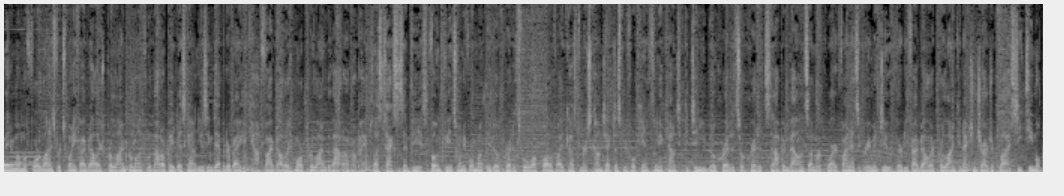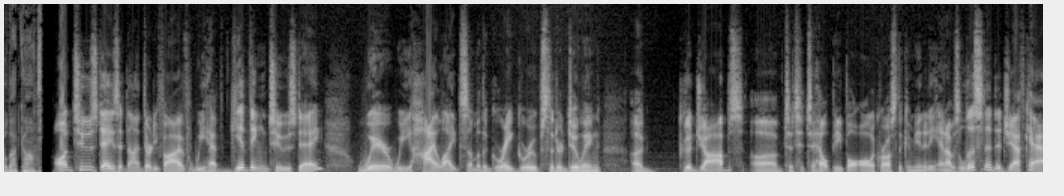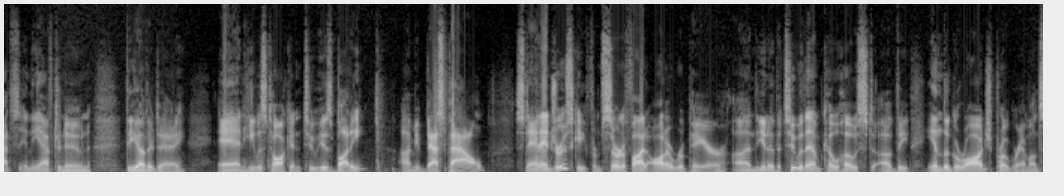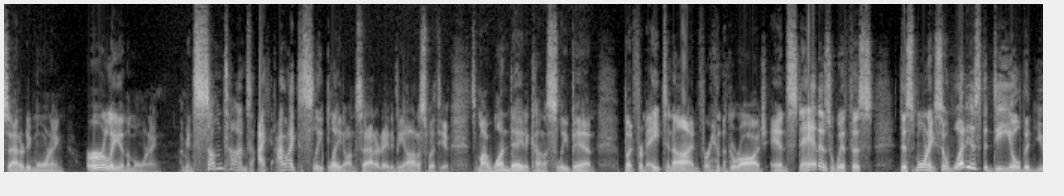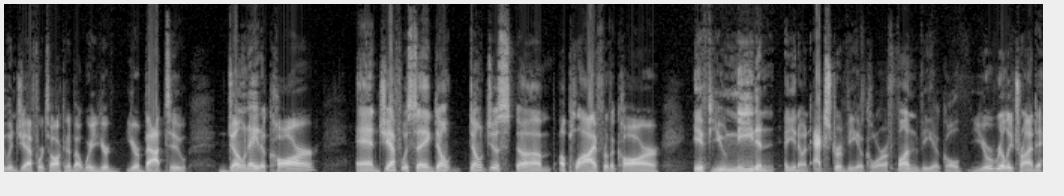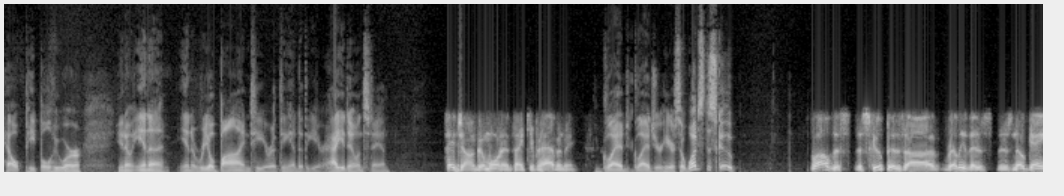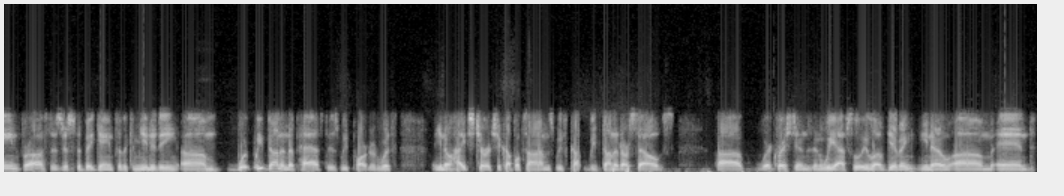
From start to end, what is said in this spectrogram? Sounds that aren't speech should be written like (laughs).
Minimum of four lines for $25 per line per month with auto pay discount using debit or bank account. $5 more per line without auto pay, plus taxes and fees. Phone fee at 24 monthly bill credits for all well qualified customers. Contact us before canceling account to continue bill credits or credit stop and balance on required finance agreement due. $35 per line connection charge apply. Ctmobile.com. On Tuesdays at 9:35, we have Giving Tuesday, where we highlight some of the great groups that are doing uh, good jobs uh, to, to, to help people all across the community. And I was listening to Jeff Katz in the afternoon the other day, and he was talking to his buddy, I mean, best pal, Stan Andruski from Certified Auto Repair. Uh, and, you know, the two of them co host uh, the In the Garage program on Saturday morning, early in the morning. I mean, sometimes I, I like to sleep late on Saturday, to be honest with you. It's my one day to kind of sleep in. But from 8 to 9 for In the Garage. And Stan is with us this morning. So, what is the deal that you and Jeff were talking about where you're, you're about to donate a car? And Jeff was saying, don't, don't just um, apply for the car if you need an you know an extra vehicle or a fun vehicle you're really trying to help people who are you know in a in a real bind here at the end of the year. How you doing stan? Hey john good morning. Thank you for having me. Glad glad you're here. So what's the scoop? Well this the scoop is uh really there's there's no gain for us. There's just a big gain for the community. Um what we've done in the past is we've partnered with you know heights church a couple times. We've cut, we've done it ourselves. Uh, we're Christians and we absolutely love giving, you know, um, and,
